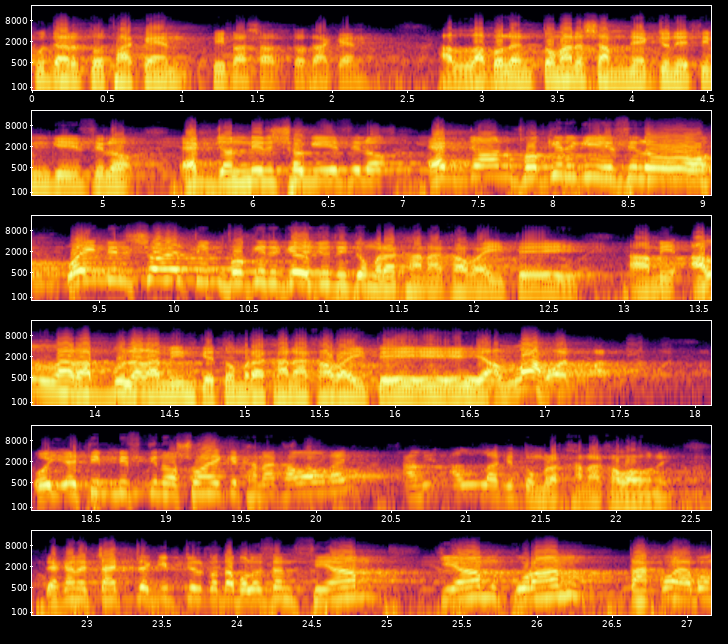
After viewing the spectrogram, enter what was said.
ক্ষুধার্ত থাকেন, পিপাসার্ত থাকেন? আল্লাহ বলেন, তোমার সামনে একজন এতিম গিয়েছিল, একজন নিঃস্ব গিয়েছিল, একজন ফকির গিয়েছিল। ওই নিঃস্ব এতিম ফকিরকে যদি তোমরা খানা খাওয়াইতে, আমি আল্লাহ রাব্বুল আলামিনকে তোমরা খানা খাওয়াইতে। আল্লাহ ওই এতিম মিসকিন অসহায়কে খানা খাওয়াও নাই, আমি আল্লাহকে তোমরা খানা খাওয়াও নাই। এখানে চারটা গিফটের কথা বলেছেন, সিয়াম, কিয়াম, কোরআন, তাকওয়া এবং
